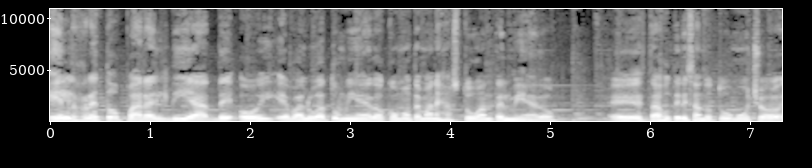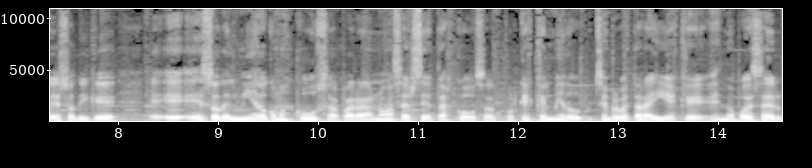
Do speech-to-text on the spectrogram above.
El reto para el día de hoy, evalúa tu miedo, cómo te manejas tú ante el miedo. Eh, ¿Estás utilizando tú mucho eso de que eh, eso del miedo como excusa para no hacer ciertas cosas? Porque es que el miedo siempre va a estar ahí, es que no puede ser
